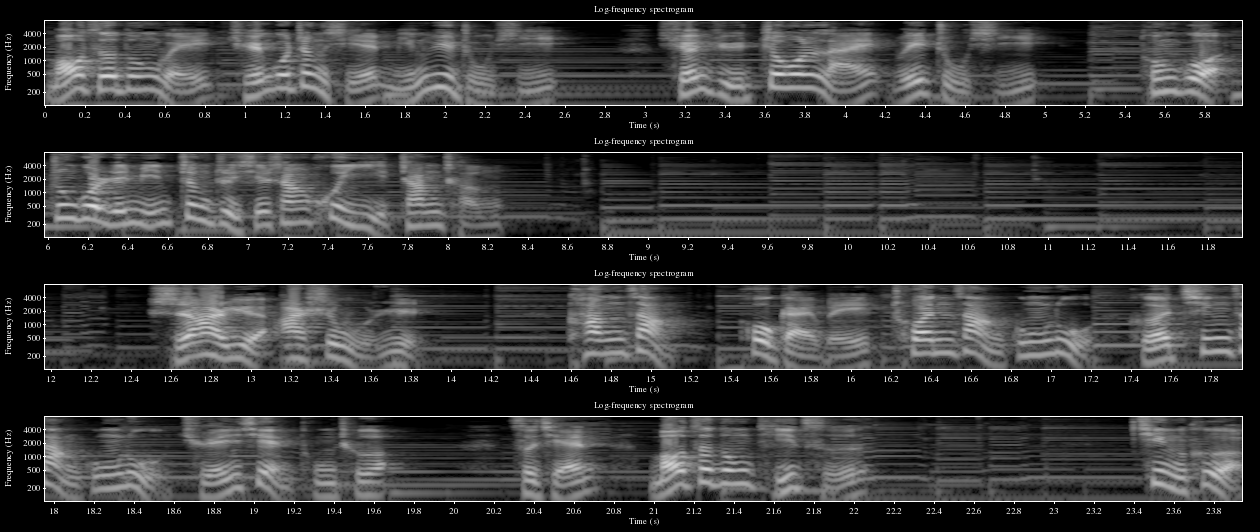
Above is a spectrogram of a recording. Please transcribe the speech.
毛泽东为全国政协名誉主席，选举周恩来为主席，通过《中国人民政治协商会议章程》。十二月二十五日，康藏后改为川藏公路和青藏公路全线通车。此前，毛泽东题词庆贺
